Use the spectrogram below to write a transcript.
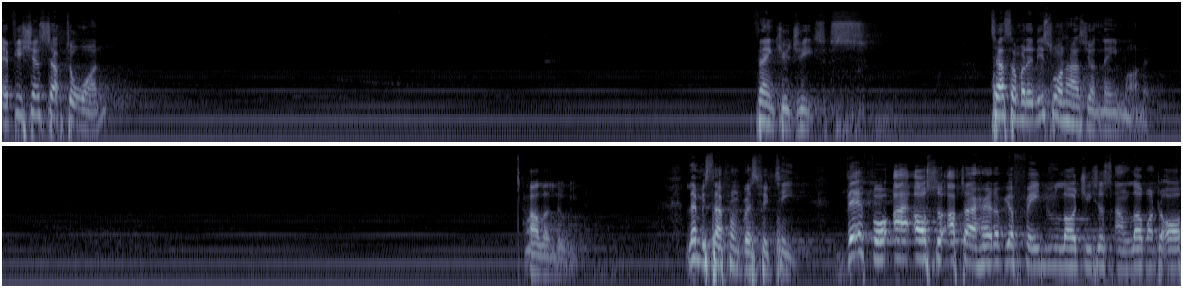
Ephesians chapter 1. Thank you, Jesus. Tell somebody this one has your name on it. Hallelujah. Let me start from verse 15. Therefore, I also, after I heard of your faith in the Lord Jesus and love unto all,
